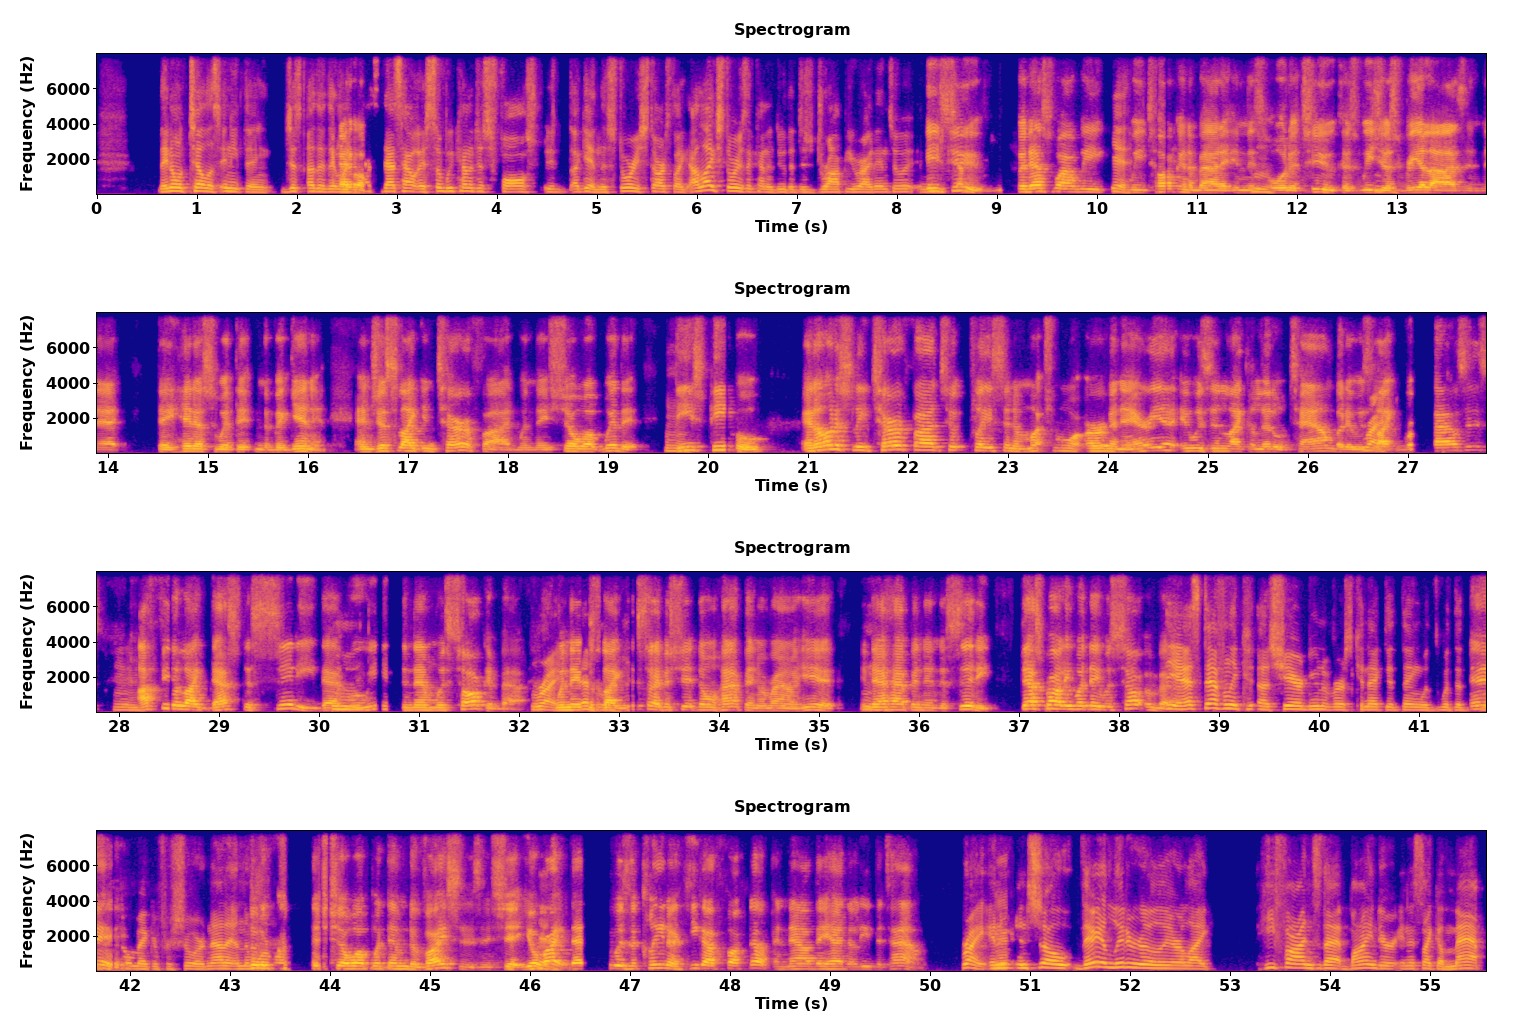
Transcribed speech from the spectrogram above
they don't tell us anything just other than like that's, that's how it. So we kind of just fall again. The story starts like I like stories that kind of do that, just drop you right into it. Me just kinda- too. But that's why we Yeah. we talking about it in this Mm. order too, because we Mm. just realizing that they hit us with it in the beginning. And just like in Terrified, when they show up with it, Mhm. these people, and honestly, Terrified took place in a much more urban area. It was in like a little town, but it was Right. like houses. Mhm. I feel like that's the city that Mhm. Ruiz and them was talking about. right When they was like, this type of shit don't happen around here, and Mhm. that happened in the city. That's probably what they was talking about. yeah, it's definitely a shared universe connected thing with with the, with the filmmaker for sure. Now that and the more to show up with them devices and shit. You're Yeah. right. That was a cleaner. He got fucked up, and now they had to leave the town. Right. And Yeah. and so they literally are like he finds that binder and it's like a map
